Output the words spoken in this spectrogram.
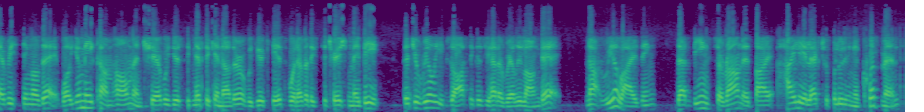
every single day. Well, you may come home and share with your significant other or with your kids, whatever the situation may be, that you're really exhausted because you had a really long day, not realizing that being surrounded by highly electropolluting equipment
